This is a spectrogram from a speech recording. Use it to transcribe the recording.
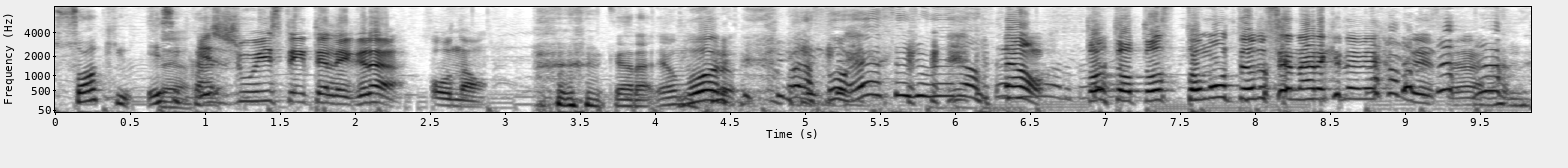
Só que esse Certo. cara. Esse juiz tem Telegram ou não? Caralho, é o Moro? Olha só, é, fez juiz, não. fez Não, Moro, tá? tô, tô, tô, tô montando o cenário aqui na minha cabeça. né?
